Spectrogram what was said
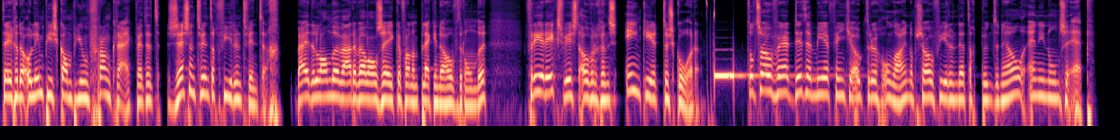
Tegen de Olympisch kampioen Frankrijk werd het 26-24. Beide landen waren wel al zeker van een plek in de hoofdronde. Frederiks wist overigens één keer te scoren. Tot zover. Dit en meer vind je ook terug online op zo34.nl en in onze app.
